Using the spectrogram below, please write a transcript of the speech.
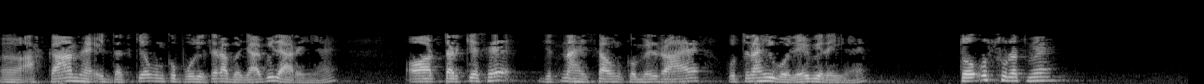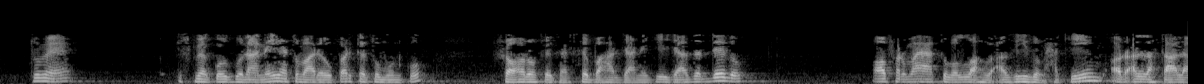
احکام ہے عدت کے، ان کو پوری طرح بجا بھی لا رہی ہیں۔ اور ترکے سے جتنا حصہ ان کو مل رہا ہے، اتنا ہی وہ لے بھی رہی ہیں۔ تو اس صورت میں تمہیں اس میں کوئی گناہ نہیں ہے تمہارے اوپر کہ تم ان کو شوہروں کے گھر سے باہر جانے کی اجازت دے دو۔ اور فرمایا کہ اللہ عزیز الحکیم اور اللہ تعالی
